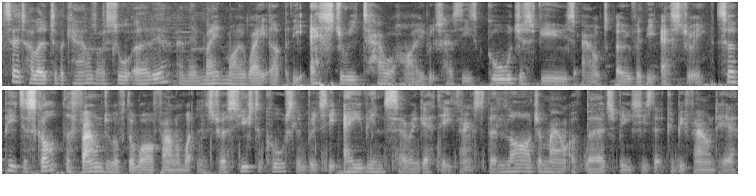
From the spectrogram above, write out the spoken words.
said hello to the cows I saw earlier, and then made my way up the Estuary Tower Hide, which has these gorgeous views out over the estuary. Sir Peter Scott, the founder of the Wildfowl and Wetlands Trust, used to call Slimbridge the avian Serengeti thanks to the large amount of bird species that could be found here,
